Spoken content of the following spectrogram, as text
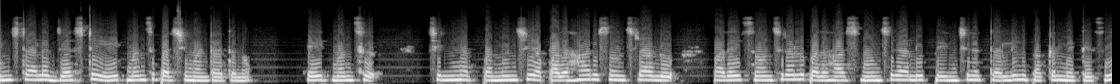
ఇన్స్టాలో జస్ట్ ఎయిట్ మంత్స్ పరిచయం అంట అతను. Eight months. చిన్నప్పటి నుంచి ఆ పదహారు సంవత్సరాలు పదహైదు సంవత్సరాలు పదహారు సంవత్సరాలు పెంచిన తల్లిని పక్కన పెట్టేసి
